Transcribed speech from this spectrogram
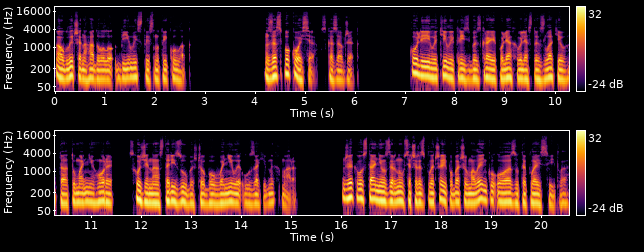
а обличчя нагадувало білий стиснутий кулак. Заспокойся, сказав Джек. Колії летіли крізь безкраї поля хвилястих злаків та туманні гори, схожі на старі зуби, що бовваніли у західних хмарах. Джек востаннє озирнувся через плече і побачив маленьку оазу тепла і світла,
